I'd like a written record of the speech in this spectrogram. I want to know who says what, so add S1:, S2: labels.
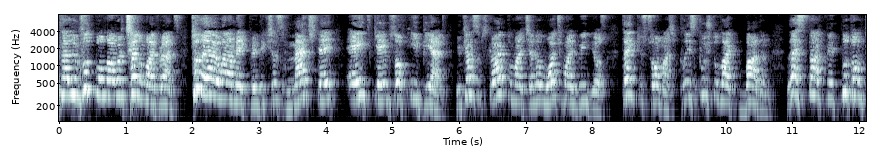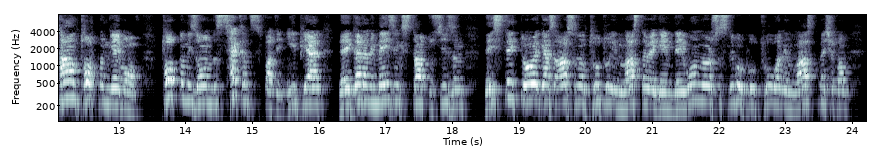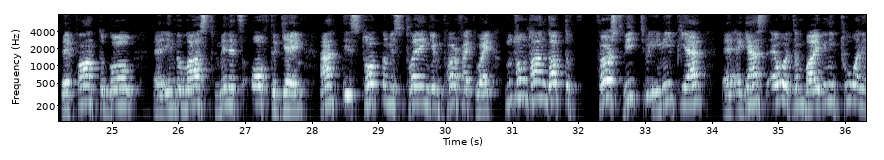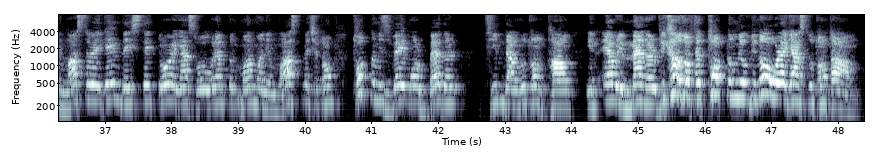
S1: Italian football lover channel, my friends. Today I want to make predictions match day 8 games of EPL. You can subscribe to my channel, watch my videos. Thank you so much. Please push the like button. Let's start with Luton Town Tottenham game off. Tottenham is on the second spot in EPL. They got an amazing start to season. They stayed draw against Arsenal 2-2 in last away game. They won versus Liverpool 2-1 in last match at home. They found the goal uh, in the last minutes of the game. And this Tottenham is playing in perfect way. Luton Town got the first victory in EPL uh, against Everton by winning 2-1 in last away game. They stayed draw against Wolverhampton 1-1 in last match at home. Tottenham is way more better team than Luton Town in every manner. Because of that, Tottenham will win over against Luton Town.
